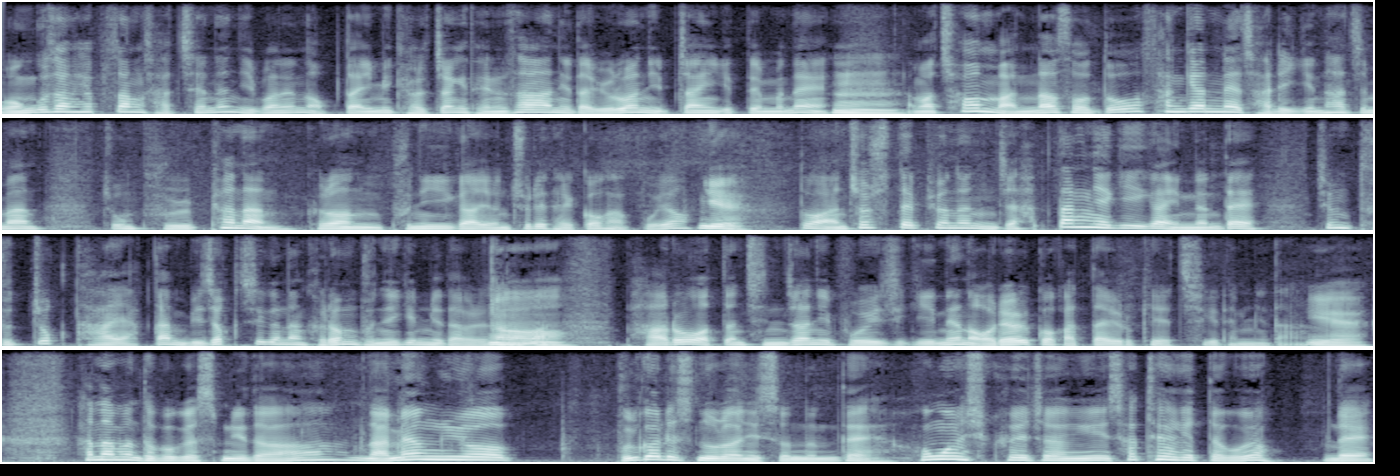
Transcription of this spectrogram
원구상 협상 자체는 이번에는 없다. 이미 결정이 된 사안이다. 이런 입장이기 때문에 음. 아마 처음 만나서도 상견례 자리긴 하지만 좀 불편한 그런 분위기가 연출이 될 것 같고요. 예. 또 안철수 대표는 이제 합당 얘기가 있는데 지금 두 쪽 다 약간 미적지근한 그런 분위기입니다. 그래서 어. 바로 어떤 진전이 보이기는 어려울 것 같다 이렇게 예측이 됩니다. 예. 하나만 더 보겠습니다. 남양유업 불가리스 논란이 있었는데 홍원식 회장이 사퇴하겠다고요? 네.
